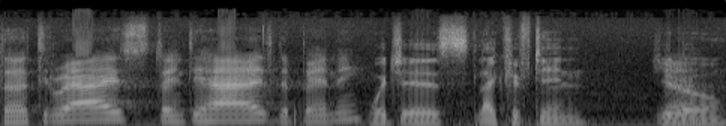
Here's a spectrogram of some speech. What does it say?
30 reais, 20 reais, depending. Which is like 15 Yeah, euro,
